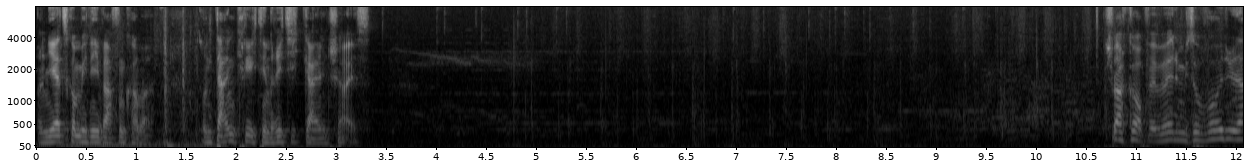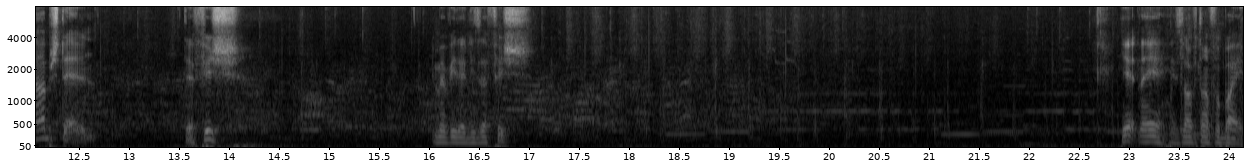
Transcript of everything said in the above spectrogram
Und jetzt komme ich in die Waffenkammer. Und dann kriege ich den richtig geilen Scheiß. Schwachkopf, er werde mich sofort wieder abstellen. Der Fisch. Immer wieder dieser Fisch. Hier, nee, jetzt ich dran vorbei.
